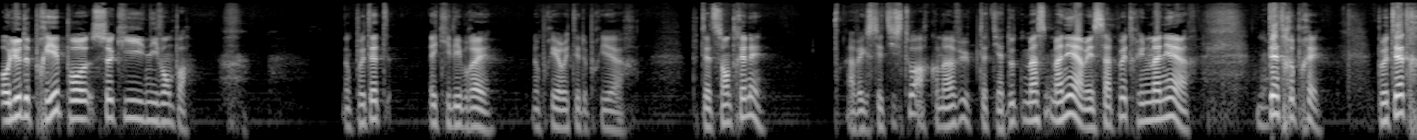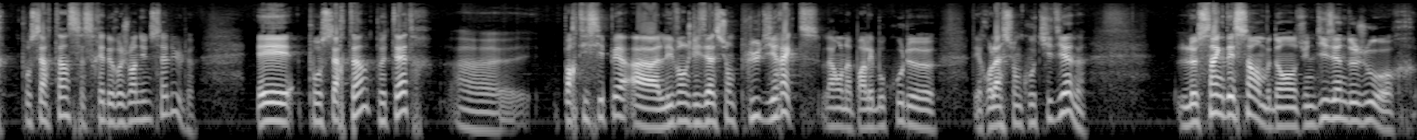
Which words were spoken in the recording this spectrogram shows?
au lieu de prier pour ceux qui n'y vont pas. Donc peut-être équilibrer nos priorités de prière peut-être s'entraîner avec cette histoire qu'on a vue. Peut-être qu'il y a d'autres manières, mais ça peut être une manière d'être prêt. Peut-être, pour certains, ça serait de rejoindre une cellule. Et pour certains, peut-être euh, participer à l'évangélisation plus directe. Là, on a parlé beaucoup de, des relations quotidiennes. Le 5 décembre, dans une dizaine de jours,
